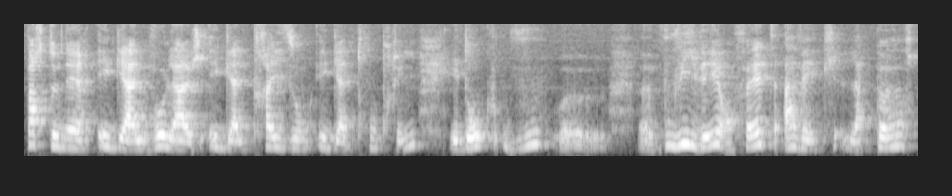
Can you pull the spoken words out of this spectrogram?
partenaire égale volage égale trahison égale tromperie et donc vous, euh, euh, vous vivez en fait avec la peur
